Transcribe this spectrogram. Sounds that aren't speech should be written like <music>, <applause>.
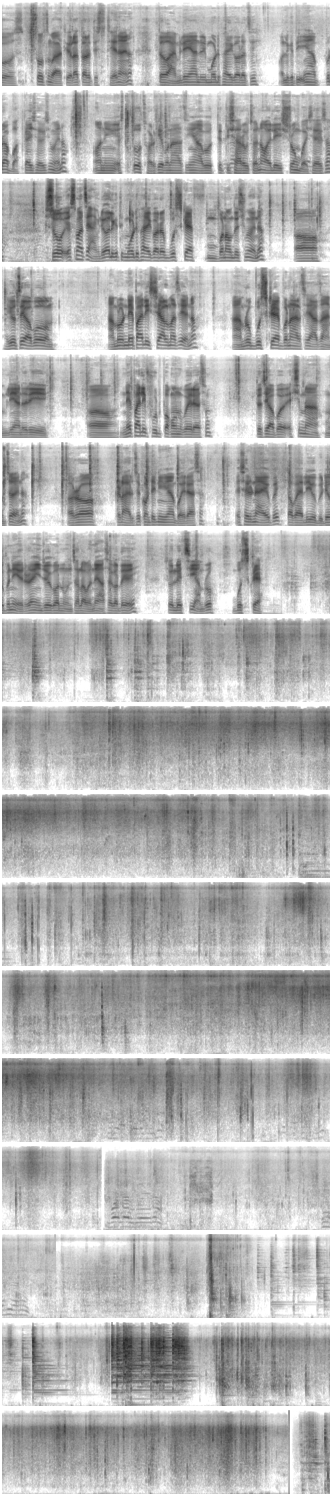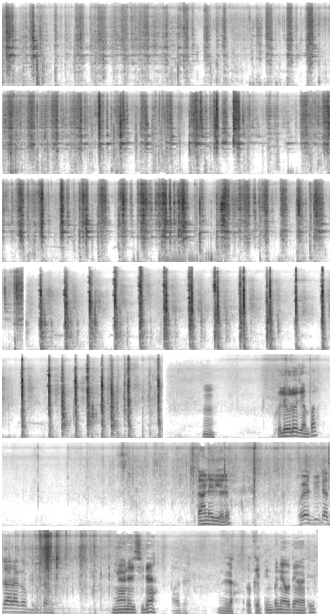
सोच्नु भएको थियो होला तर त्यस्तो थिएन होइन। त हामीले यहाँनिर मोडिफाई गरेर चाहिँ अलिकति यहाँ पुरा भत्काइसकेको छौँ होइन। अनि यस्तो छड्के बनाएर चाहिँ यहाँ अब त्यति साह्रो छैन अहिले स्ट्रङ भइसकेको छ। सो यसमा चाहिँ हामीले अलिकति मोडिफाई गरेर बुस क्याफ बनाउँदैछौँ होइन। यो चाहिँ अब हाम्रो नेपाली स्टाइलमा चाहिँ होइन हाम्रो बुस क्र्याप बनाएर चाहिँ आज हामीले यहाँनिर नेपाली फुड पकाउनु गइरहेछौँ। त्यो चाहिँ अब एकछिनमा हुन्छ होइन। र केटाहरू चाहिँ कन्टिन्यू यहाँ भइरहेछ। यसरी नै आयो भाइ तपाईँहरूले यो भिडियो पनि हेरेर इन्जोय गर्नुहुन्छ होला भन्ने आशा गर्दै है। सो लेट्सी हाम्रो बुस उलो झ्याम्पल कहाँनिर अरे? हो यो दुइटा जराको बिचमा यहाँनिर सिधा? हजुर। ल ओके तिमी पनि आउँदै आएको थियो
